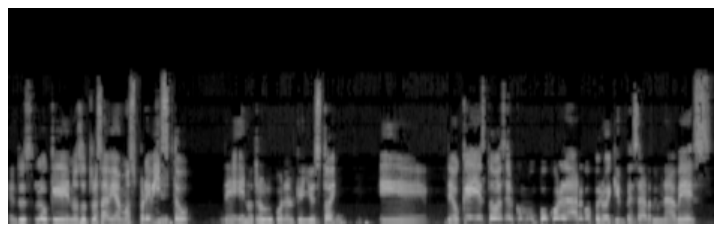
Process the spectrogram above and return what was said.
Entonces, lo que nosotros habíamos previsto de, en otro grupo en el que yo estoy, eh, de ok, esto va a ser como un poco largo, pero hay que empezar de una vez,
